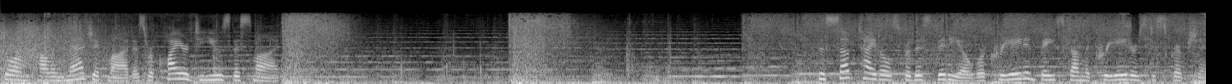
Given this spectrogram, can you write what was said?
Storm Calling Magic mod is required to use this mod. The subtitles for this video were created based on the creator's description.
